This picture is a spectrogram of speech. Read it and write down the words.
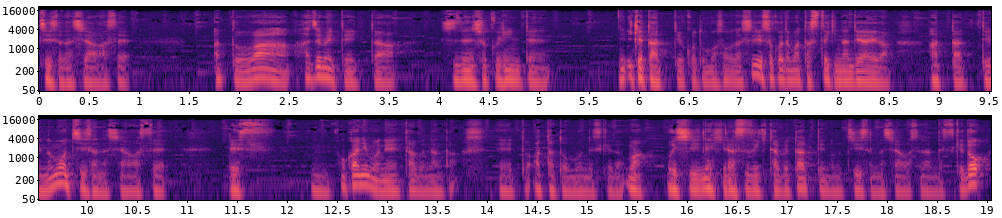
小さな幸せあとは初めて行った自然食品店に行けたっていうこともそうだしそこでまた素敵な出会いがあったっていうのも小さな幸せです。うん、他にもね多分なんか、えーと、あったと思うんですけどまあ美味しいね平鈴木食べたっていうのも小さな幸せなんですけど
